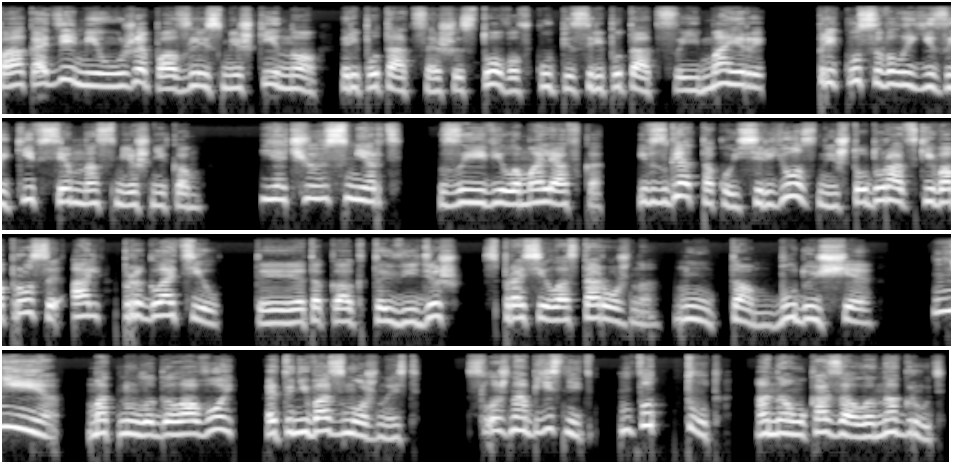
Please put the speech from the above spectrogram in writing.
По академии уже ползли смешки, но репутация шестого в купе с репутацией Майры прикусывала языки всем насмешникам. «Я чую смерть», — заявила малявка. И взгляд такой серьезный, что дурацкие вопросы Аль проглотил. «Ты это как-то видишь?» — спросил осторожно. «Ну, там, будущее». «Не», — мотнула головой, — «это невозможность. Сложно объяснить. Вот тут она указала на грудь.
